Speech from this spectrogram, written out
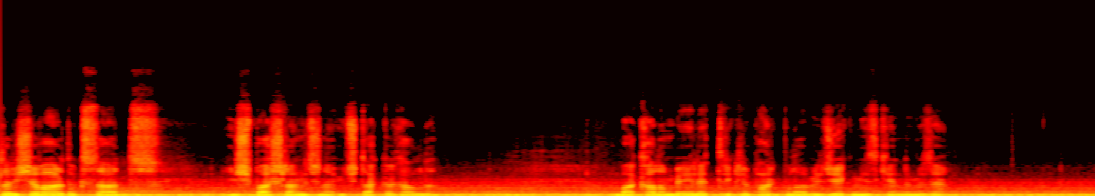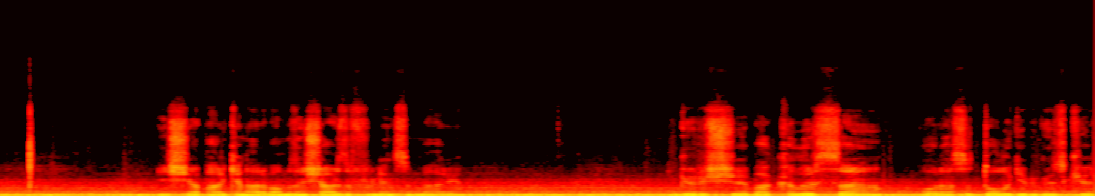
Arkadaşlar işe vardık. Saat iş başlangıcına 3 dakika kaldı. Bakalım bir elektrikli park bulabilecek miyiz kendimize? İş yaparken arabamızın şarjı fullensin bari. Görüşe bakılırsa orası dolu gibi gözüküyor.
